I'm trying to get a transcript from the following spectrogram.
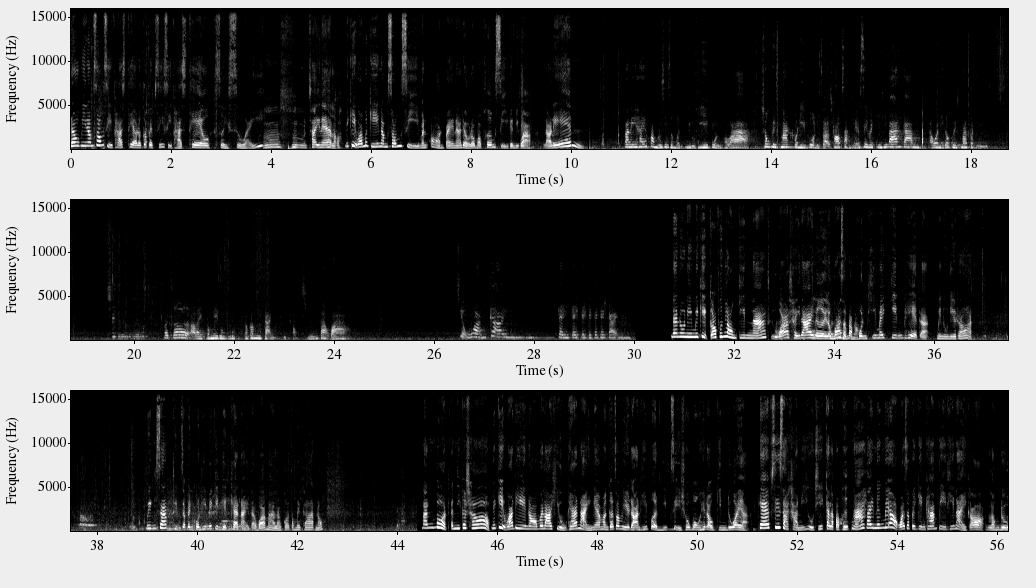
เรามีน้ำส้มสีพาสเทลแล้วก็เป๊ปซี่สีพาสเทล สวยๆอืมใช่แน่เหรอนิกิว่าเมื่อกี้น้ำส้มสีมันอ่อนไปนะ เดี๋ยวเรามาเพิ่มสีกันดีกว่าล้อเล่น ตอนนี้ให้ความรู้สึกเสมือนอยู่ที่ญี่ปุ่น เพราะว่าช่วงคริสต์มาสคนญี่ปุ่นจะชอบสั่ง KFC มากินที่บ้านกัน แล้ววันนี้ก็คริสต์มาสพอดีชื่อเบอร์เกอร์อะไรก็ไม่รู้แล้วก็มีไก่อีกสองชิ้นแต่ว่าเขียวหวานไก่ไก่ไก่ไก่ไก่ไก่ไก่ไก่ เมนูนี้มิกิก็เพิ่งลองกินนะ ถือว่าใช้ได้เลยโอ้แล้วก็ใช้ได้สำหรับเนอะคนที่ไม่กินเผ็ดอะ เมนูนี้รอด wing แซ่บถึงจะเป็นคนที่ไม่กินเผ็ดแค่ไหน แต่ว่ามาแล้วก็ต้องไม่พลาดเนาะมันบดอันนี้ก็ชอบมิกิว่าดีเนาะเวลาหิวแค่ไหนเนี่ยมันก็จะมีร้านที่เปิด 24 ชั่วโมงให้เรากินด้วยอะ่ะ KFC สาขานี้อยู่ที่กัลปพฤกษ์นะ ใครนึกไม่ออกว่าจะไปกินข้ามปีที่ไหนก็ลองดู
